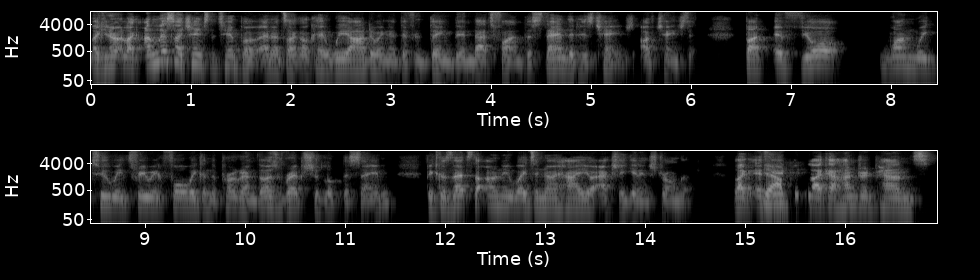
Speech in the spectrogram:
like you know like unless i change the tempo and it's like okay we are doing a different thing then that's fine the standard has changed i've changed it but if you're one week two week three week four week in the program those reps should look the same because that's the only way to know how you're actually getting stronger like if Yeah. you did like 100 pounds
